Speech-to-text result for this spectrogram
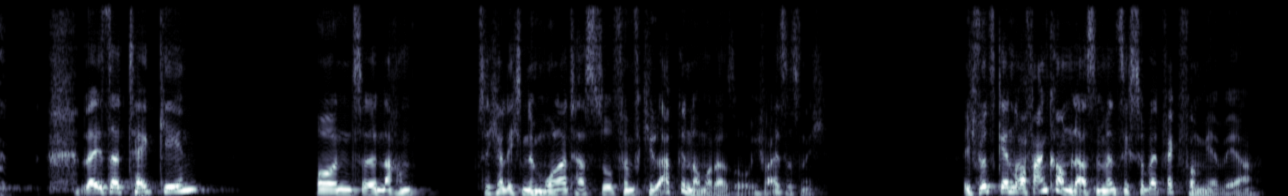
Lasertag gehen und äh, nach einem, sicherlich einem Monat hast du fünf Kilo abgenommen oder so. Ich weiß es nicht. Ich würde es gerne drauf ankommen lassen, wenn es nicht so weit weg von mir wäre.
